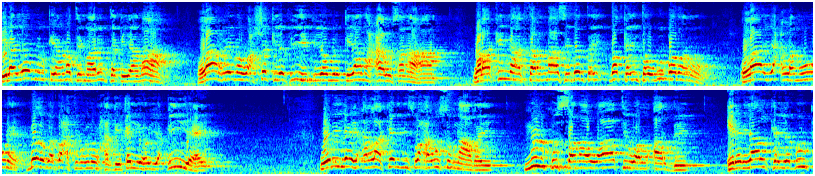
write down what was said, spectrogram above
إلى يوم القيامة مالنت قيامها لا ريب وحشك فيه في يوم القيامة حال سنهان ولكن أكثر الناس ذاتك إنت وقبضانو لا يعلمون موغا بعثه إنه حقيقيه يقيه ولله الله كلمة سوحة أسقناضي ملك السماوات والأرض. إرريالك يبلك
